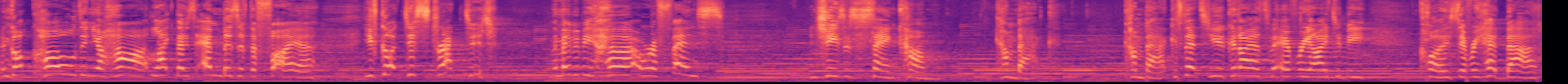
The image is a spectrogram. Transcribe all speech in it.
and got cold in your heart like those embers of the fire. You've got distracted. There may be hurt or offense. And Jesus is saying, Come, come back, come back. If that's you, could I ask for every eye to be closed, every head bowed?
